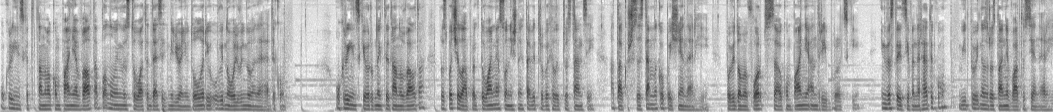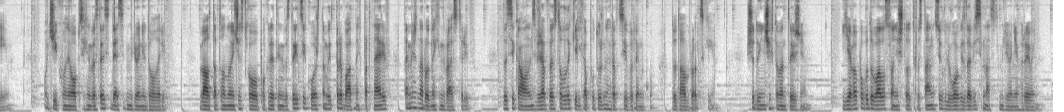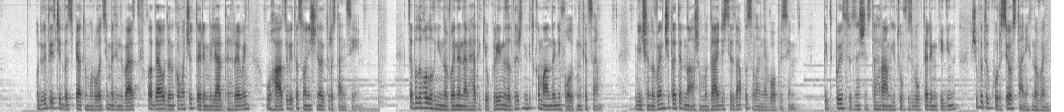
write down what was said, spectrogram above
Українська титанова компанія Валта планує інвестувати 10 мільйонів доларів у відновлювальну енергетику. Український виробник титану Велта розпочала проектування сонячних та вітрових електростанцій, а також систем накопичення енергії, повідомив Forbes SEO компанії Андрій Бородський. Інвестиції в енергетику відповідь на зростання вартості енергії. Очікуваний обсяг інвестицій 10 мільйонів доларів. Велта планує частково покрити інвестиції коштом від приватних партнерів та міжнародних інвесторів. Зацікавленість вже висловили кілька потужних гравців ринку, додав Бродський. Щодо інших новин тижня, Єва побудувала сонячну електростанцію в Львові за 18 мільйонів гривень. У 2025 році Метінвест вкладе 1,4 мільярди гривень у газові та сонячні електростанції. Це були головні новини енергетики України за тиждень від команди Ніфолк НКЦ. Більше новин читайте в нашому дайджесті за посиланням в описі. Підписуйтесь на наш інстаграм, Ютуб, Фейсбук та LinkedIn, щоб бути в курсі останніх новин.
